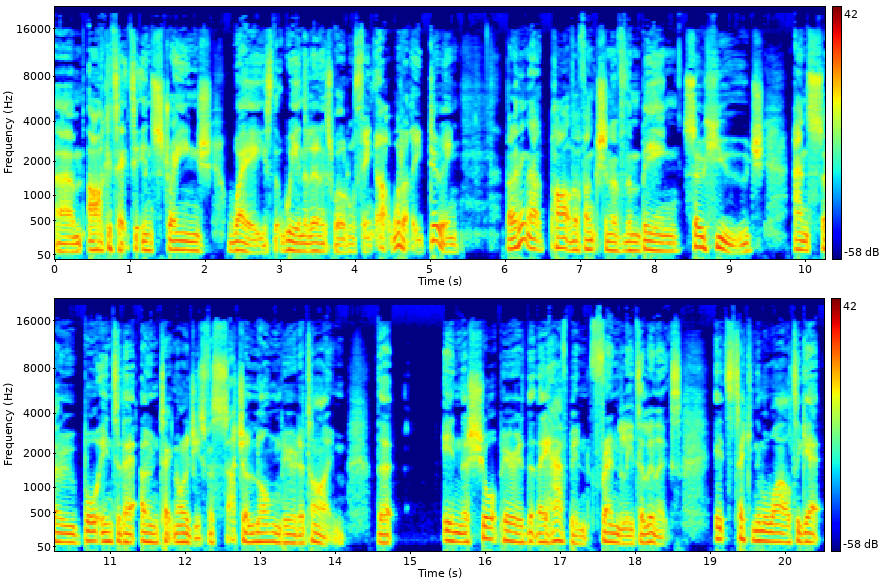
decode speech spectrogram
um, architect it in strange ways that we in the Linux world will think, oh, what are they doing? But I think that's part of a function of them being so huge and so bought into their own technologies for such a long period of time that in the short period that they have been friendly to Linux, it's taken them a while to get,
